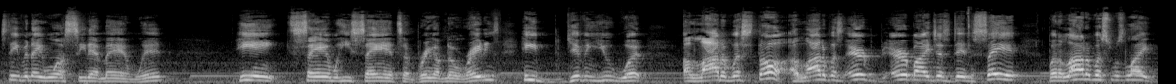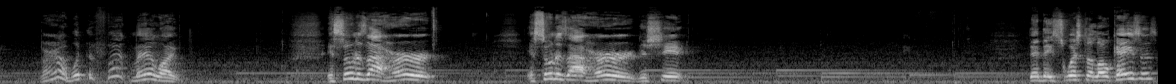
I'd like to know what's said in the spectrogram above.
Stephen A. wants to see that man win. He ain't saying what he's saying to bring up no ratings. He giving you what a lot of us thought. A lot of us, everybody just didn't say it, but a lot of us was like, bro, what the fuck, man? Like, as soon as I heard, as soon as I heard the shit that they switched the locations,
